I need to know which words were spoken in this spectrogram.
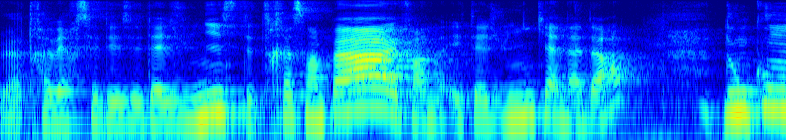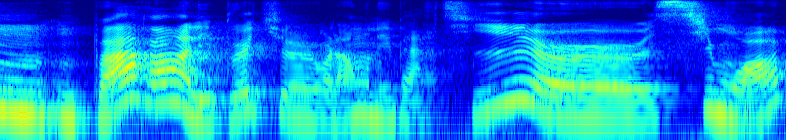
la traversée des États-Unis, c'était très sympa, enfin États-Unis, Canada. Donc on, part hein, à l'époque, voilà, on est parti six mois.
